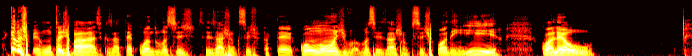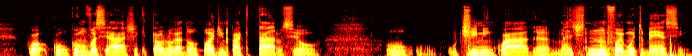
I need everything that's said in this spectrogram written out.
aquelas perguntas básicas, até quando vocês, vocês acham que vocês, até quão longe vocês acham que vocês podem ir, qual é o como você acha que tal jogador pode impactar o seu o, o time em quadra, mas não foi muito bem assim.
